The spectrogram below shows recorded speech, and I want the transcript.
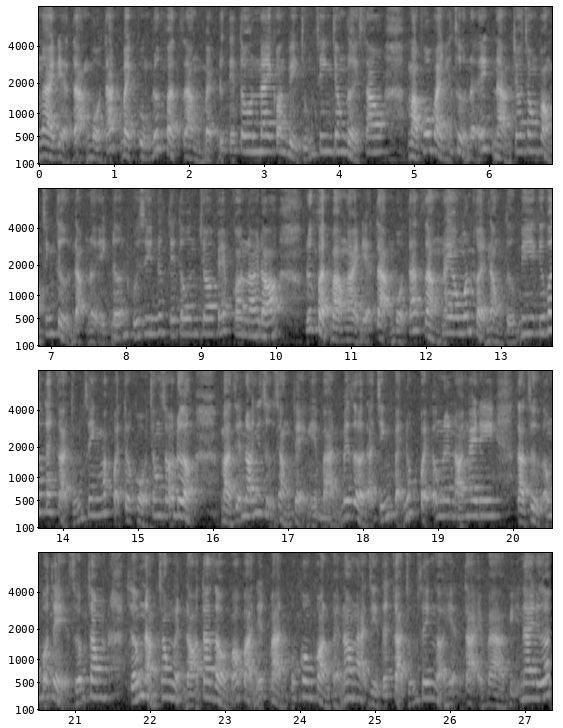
Ngài Địa Tạng Bồ Tát bạch cùng Đức Phật rằng, bạch Đức Thế Tôn, nay con vì chúng sinh trong đời sau mà phô bày những sự lợi ích làm cho trong vòng sinh tử đạo lợi ích lớn cuối xin Đức Thế Tôn cho phép con nói đó. Đức Phật bảo ngài Địa Tạng Bồ Tát rằng, nay ông muốn khởi lòng từ bi, cứu vớt tất cả chúng sinh, mắc phải tội khổ trong rõ đường mà diễn nói những sự chẳng thể nghĩ bản bây giờ đã chính vậy, lúc vậy ông nên nói ngay đi. Giả sử ông có thể sớm trong sớm nằm trong nguyện đó, ta giàu có và niết bản cũng không còn phải lo ngại gì tất cả chúng sinh ở hiện tại và vị nay nữa.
